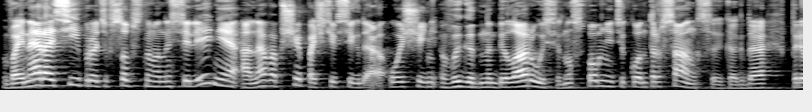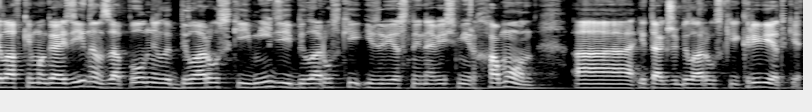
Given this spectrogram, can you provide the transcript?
Война России против собственного населения, она вообще почти всегда очень выгодна Беларуси. Ну, вспомните контрсанкции, когда прилавки магазинов заполнили белорусские мидии, белорусский известный на весь мир хамон, а, и также белорусские креветки.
